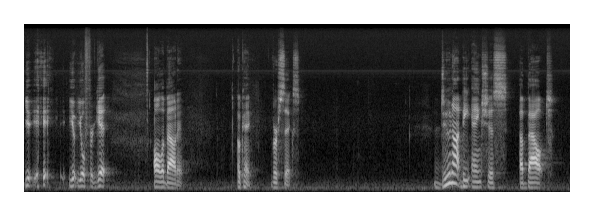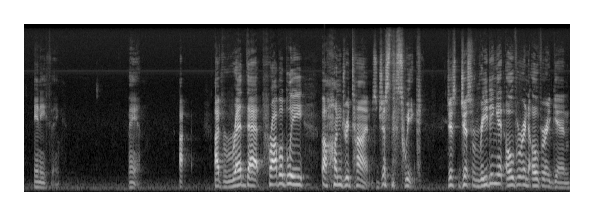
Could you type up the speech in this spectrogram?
You, you, you'll forget all about it. Okay, verse 6. Do not be anxious about anything Man, I, I've read that probably a hundred times just this week. Just, just reading it over and over again,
